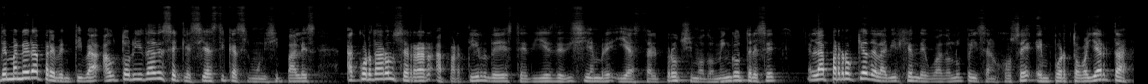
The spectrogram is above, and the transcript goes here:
De manera preventiva, autoridades eclesiásticas y municipales acordaron cerrar a partir de este 10 de diciembre y hasta el próximo domingo 13 la parroquia de la Virgen de Guadalupe y San José en Puerto Vallarta,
